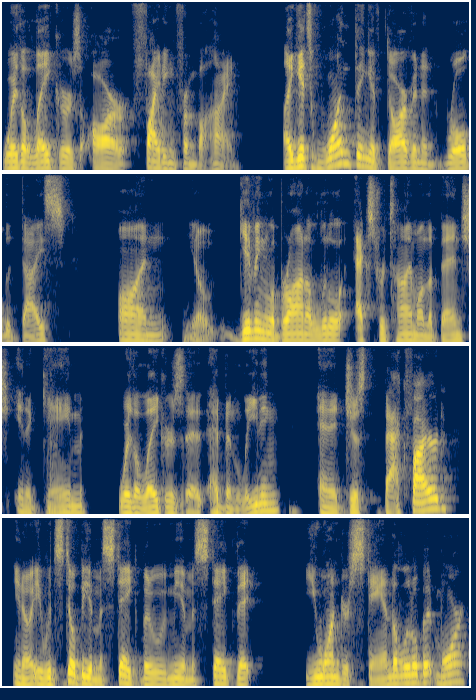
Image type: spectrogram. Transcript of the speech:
where the Lakers are fighting from behind. Like it's one thing if Darvin had rolled the dice on, you know, giving LeBron a little extra time on the bench in a game where the Lakers eh, had been leading and it just backfired. You know, it would still be a mistake, but it would be a mistake that you understand a little bit more.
